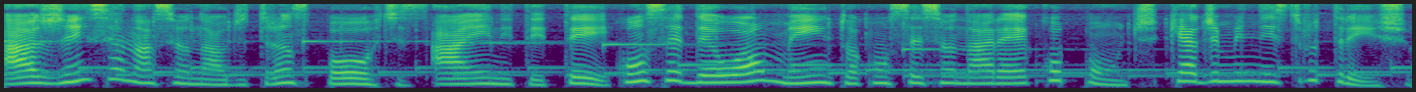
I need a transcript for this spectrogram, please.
A Agência Nacional de Transportes, a ANTT, concedeu o aumento à concessionária Ecoponte, que administra o trecho.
